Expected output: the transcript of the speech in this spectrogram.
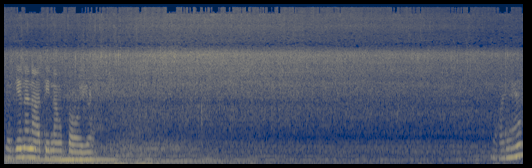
Lagyan na natin ng toyo. Okay na yan.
